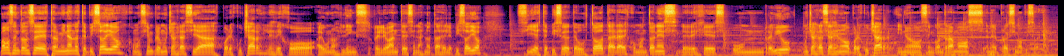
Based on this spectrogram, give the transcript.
Vamos entonces terminando este episodio. Como siempre, muchas gracias por escuchar. Les dejo algunos links relevantes en las notas del episodio. Si este episodio te gustó, te agradezco montones. Le dejes un review. Muchas gracias de nuevo por escuchar y nos encontramos en el próximo episodio.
